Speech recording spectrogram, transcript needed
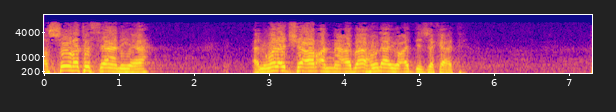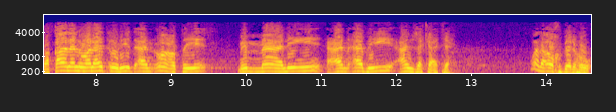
الصورة الثانية الولد شعر أن أباه لا يؤدي الزكاة. فقال الولد أريد أن أعطي من مالي عن أبي عن زكاته. ولا أخبره.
